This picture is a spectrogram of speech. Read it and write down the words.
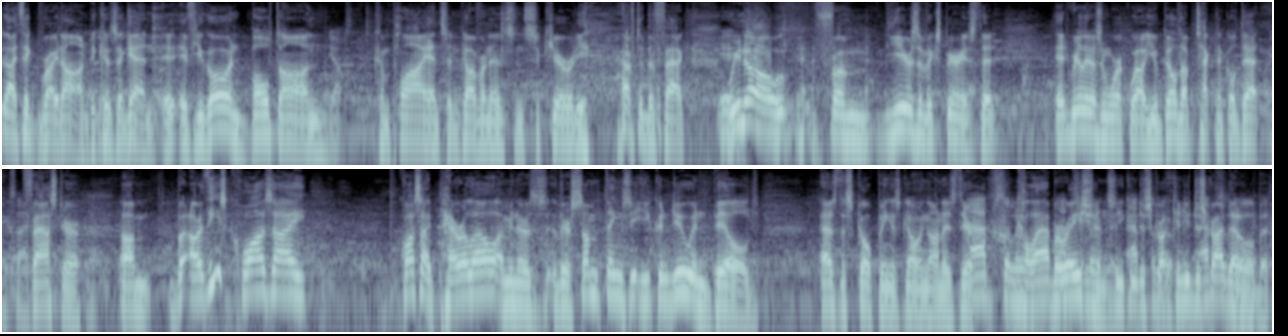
I think, right on, because again, if you go and bolt on Yep. Compliance and governance and security after the fact, Yeah. we know from years of experience that it really doesn't work well. You build up technical debt Exactly. faster. Um, but are these quasi, quasi parallel? I mean, there's, there's some things that you can do and build as the scoping is going on. Is there Absolutely. collaboration? absolutely, So you can describe, can you describe that a little bit?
